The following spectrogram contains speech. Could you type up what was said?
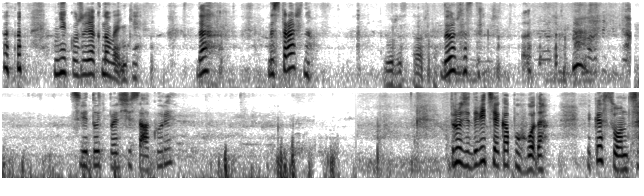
Нік уже як новенький. Да? Не страшно? Дуже страшно. Дуже страшно. Цвітуть перші сакури. Друзі, дивіться, яка погода, яке сонце.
